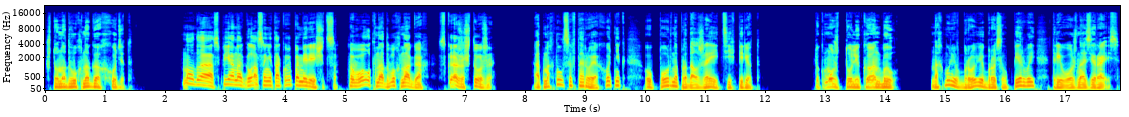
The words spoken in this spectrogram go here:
что на двух ногах ходит». «Ну да, с пьяных глаз и не такой померещится. Волк на двух ногах. Скажешь тоже». Отмахнулся второй охотник, упорно продолжая идти вперед. «Так может, то ликан был?» Нахмурив брови, бросил первый, тревожно озираясь.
